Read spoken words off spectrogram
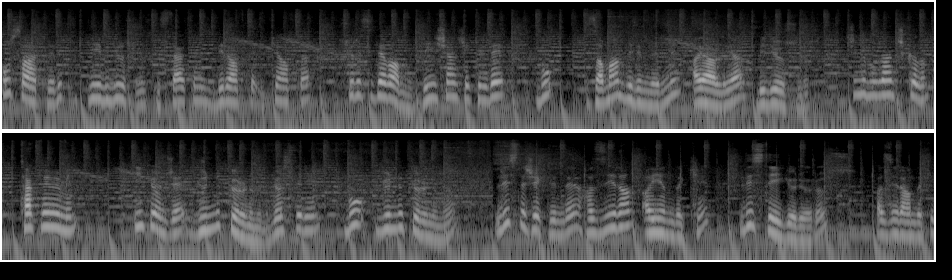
o saatleri kilitleyebiliyorsunuz. İsterseniz bir hafta, iki hafta süresi devamlı değişen şekilde bu zaman dilimlerini ayarlayabiliyorsunuz. Şimdi buradan çıkalım. Takvimimin ilk önce günlük görünümünü göstereyim. Bu günlük görünümü liste şeklinde Haziran ayındaki listeyi görüyoruz. Hazirandaki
